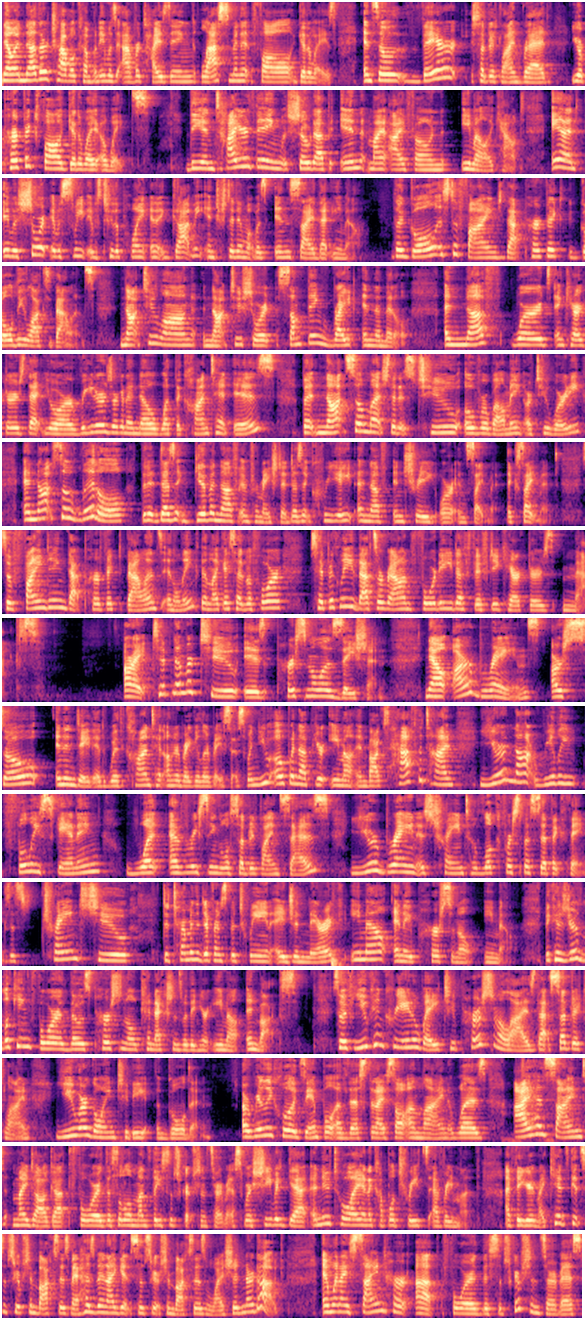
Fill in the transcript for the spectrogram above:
Now, another travel company was advertising last minute fall getaways. And so their subject line read, Your perfect fall getaway awaits. The entire thing showed up in my iPhone email account. And it was short, it was sweet, it was to the point, and it got me interested in what was inside that email. The goal is to find that perfect Goldilocks balance. Not too long, not too short, something right in the middle. Enough words and characters that your readers are going to know what the content is, but not so much that it's too overwhelming or too wordy, and not so little that it doesn't give enough information. It doesn't create enough intrigue or incitement, excitement. So finding that perfect balance in length, and like I said before, typically that's around 40 to 50 characters max. All right, tip number two is personalization. Now, our brains are so inundated with content on a regular basis. When you open up your email inbox, half the time you're not really fully scanning what every single subject line says. Your brain is trained to look for specific things. It's trained to determine the difference between a generic email and a personal email because you're looking for those personal connections within your email inbox. So if you can create a way to personalize that subject line, you are going to be golden. A really cool example of this that I saw online was I had signed my dog up for this little monthly subscription service where she would get a new toy and a couple treats every month. I figured my kids get subscription boxes, my husband and I get subscription boxes, why shouldn't our dog? And when I signed her up for the subscription service,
